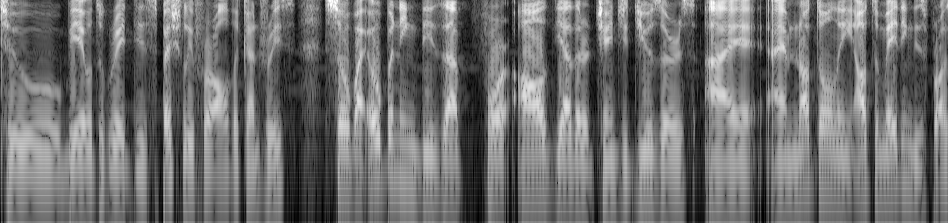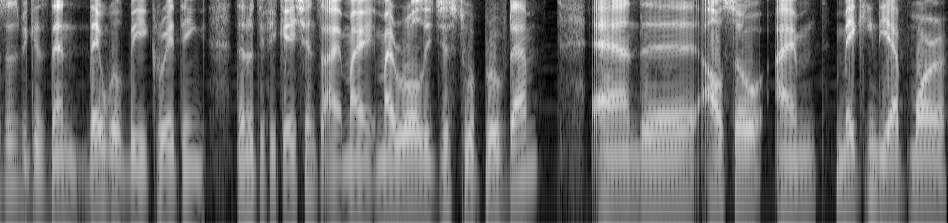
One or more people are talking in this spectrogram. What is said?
to be able to create this, especially for all the countries. So by opening this up for all the other Changeit users, I, I am not only automating this process because then they will be creating the notifications. I my my role is just to approve them, and uh, also I'm making the app more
